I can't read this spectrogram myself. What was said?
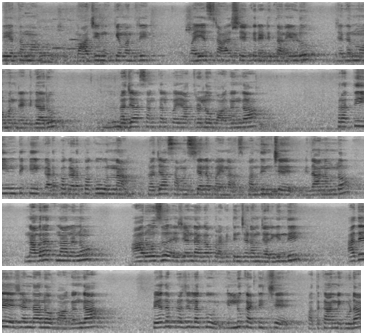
ప్రియతమ మాజీ ముఖ్యమంత్రి వైఎస్ రాజశేఖర రెడ్డి తనయుడు జగన్మోహన్ రెడ్డి గారు. ప్రజా సంకల్ప యాత్రలో భాగంగా ప్రతి ఇంటికి గడప గడపకు ఉన్న ప్రజా సమస్యలపైన స్పందించే విధానంలో నవరత్నాలను ఆ రోజు ఎజెండాగా ప్రకటించడం జరిగింది. అదే ఎజెండాలో భాగంగా పేద ప్రజలకు ఇల్లు కట్టించే పథకాన్ని కూడా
